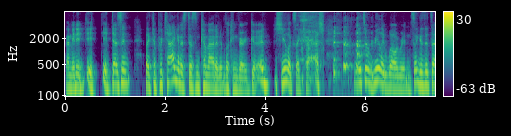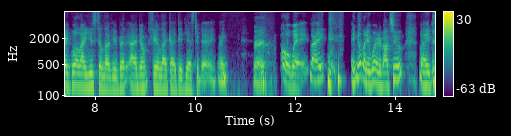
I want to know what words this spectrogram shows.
I mean, it, it, it doesn't, like, the protagonist doesn't come out of it looking very good. She looks like trash. It's a really well written song because it's like, well, I used to love you, but I don't feel like I did yesterday. Like, Right. go away. Like, ain't nobody worried about you. Like,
